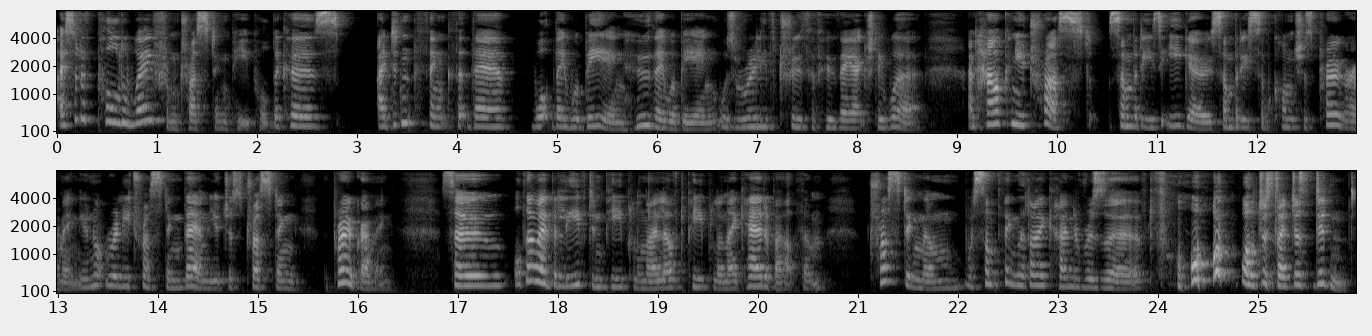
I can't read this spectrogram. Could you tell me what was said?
I sort of pulled away from trusting people because I didn't think that they're what they were being, who they were being, was really the truth of who they actually were. And how can you trust somebody's ego, somebody's subconscious programming? You're not really trusting them, you're just trusting the programming. So although I believed in people and I loved people and I cared about them, trusting them was something that I kind of reserved for, well, just I just didn't.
